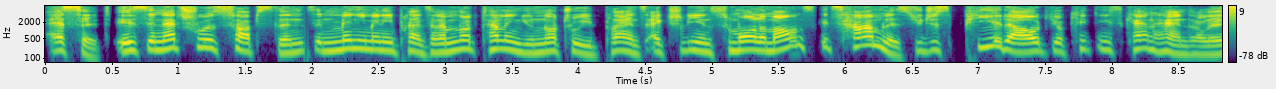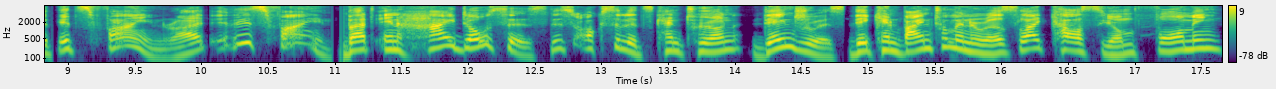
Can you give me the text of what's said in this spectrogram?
acid is a natural substance in many, many plants, and I'm not telling you not to eat plants. Actually, in small amounts, it's harmless. You just pee it out, your kidneys can handle it. It's fine, right? It is fine. But in high doses, these oxalates can turn dangerous. They can bind to minerals like calcium, forming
